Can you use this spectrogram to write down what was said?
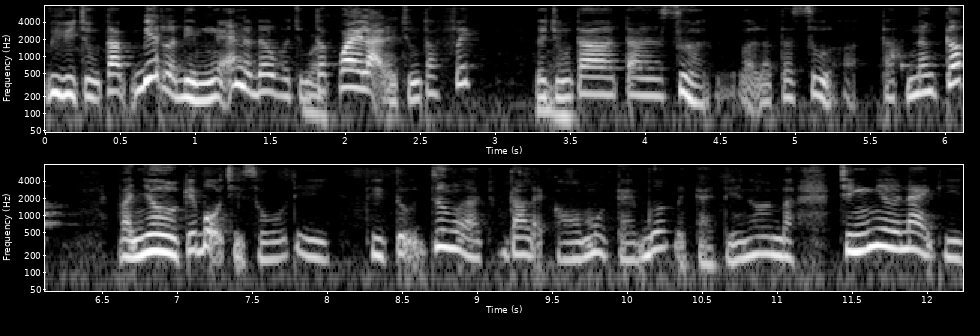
vì vì chúng ta biết là điểm nghẽn ở đâu và chúng vâng. ta quay lại để chúng ta fix rồi vâng. chúng ta ta sửa gọi là ta sửa ta nâng cấp và nhờ cái bộ chỉ số thì thì tự dưng là chúng ta lại có một cái bước để cải tiến hơn và chính như thế này thì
